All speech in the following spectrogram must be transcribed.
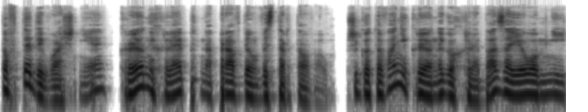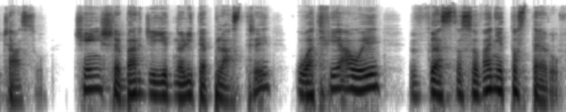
to wtedy właśnie krojony chleb naprawdę wystartował. Przygotowanie krojonego chleba zajęło mniej czasu. Cieńsze, bardziej jednolite plastry ułatwiały zastosowanie tosterów.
